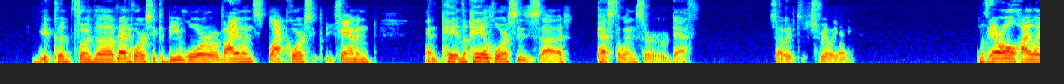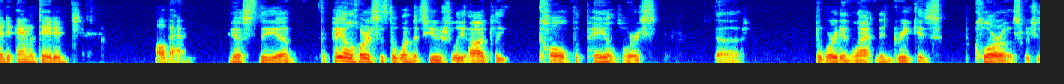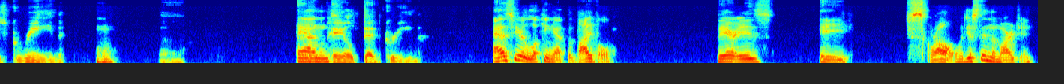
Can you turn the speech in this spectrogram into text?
It could, for the red horse, it could be war or violence. Black horse, it could be famine. And pa- the pale horse is uh, pestilence or, or death. So it's, it's really any. But they're all highlighted, annotated, all that. Yes, the uh, the pale horse is the one that's usually oddly called the pale horse. The the word in Latin and Greek is chloros, which is green. Mhm. Uh, kind of a And pale dead green. as you're looking at the Bible, there is a scrawl just in the margin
